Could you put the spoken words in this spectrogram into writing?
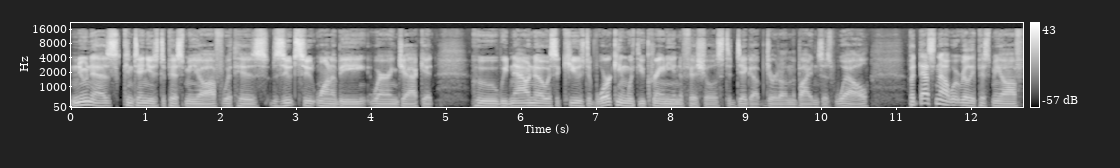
Nunes continues to piss me off with his zoot suit wannabe wearing jacket, who we now know is accused of working with Ukrainian officials to dig up dirt on the Bidens as well. But that's not what really pissed me off.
